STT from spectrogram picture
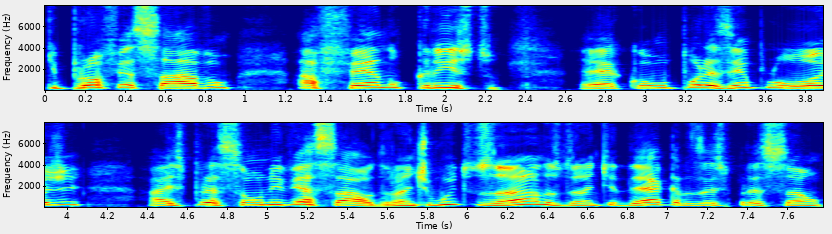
que professavam a fé no Cristo. É como, por exemplo, hoje a expressão universal. Durante muitos anos, durante décadas, a expressão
